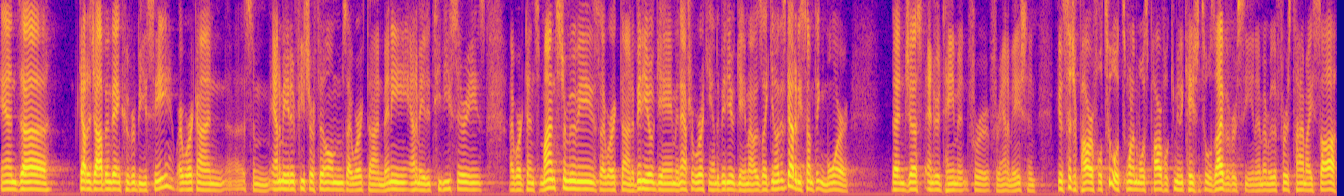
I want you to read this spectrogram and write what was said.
and uh, got a job in Vancouver, BC, where I work on uh, some animated feature films. I worked on many animated TV series. I worked on some monster movies. I worked on a video game. And after working on the video game, I was like, you know, there's got to be something more than just entertainment for, for animation. Because it's such a powerful tool. It's one of the most powerful communication tools I've ever seen. I remember the first time I saw, it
